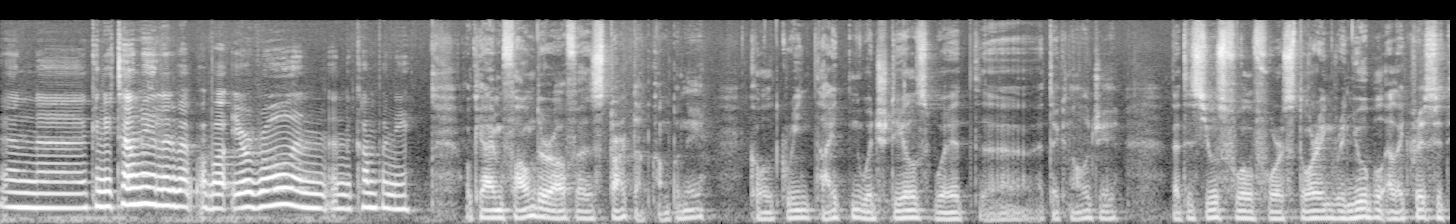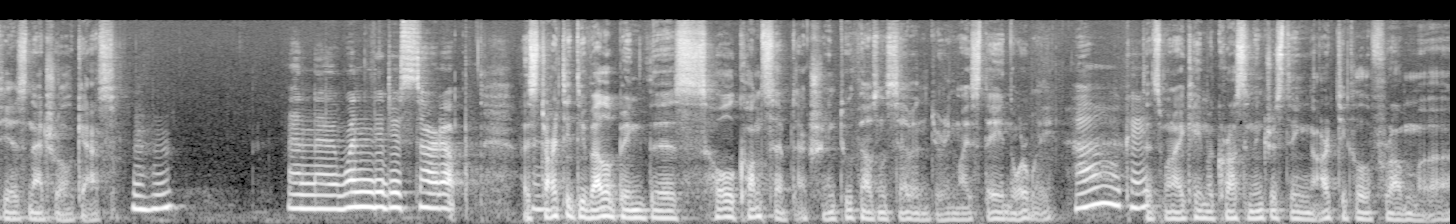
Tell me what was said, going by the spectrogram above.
and uh, can you tell me a little bit about your role and, and the company? Okay, I'm founder of a startup company called Greenthitan, which deals with uh, a technology that is useful for storing renewable electricity as natural gas. Mm-hmm. And uh, when did you start up? I started developing this whole concept actually in 2007 during my stay in Norway. Oh, okay. That's when I came across an interesting article from uh,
